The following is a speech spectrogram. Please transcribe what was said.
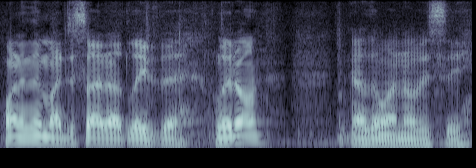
One of them I decided I'd leave the lid on. The other one obviously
